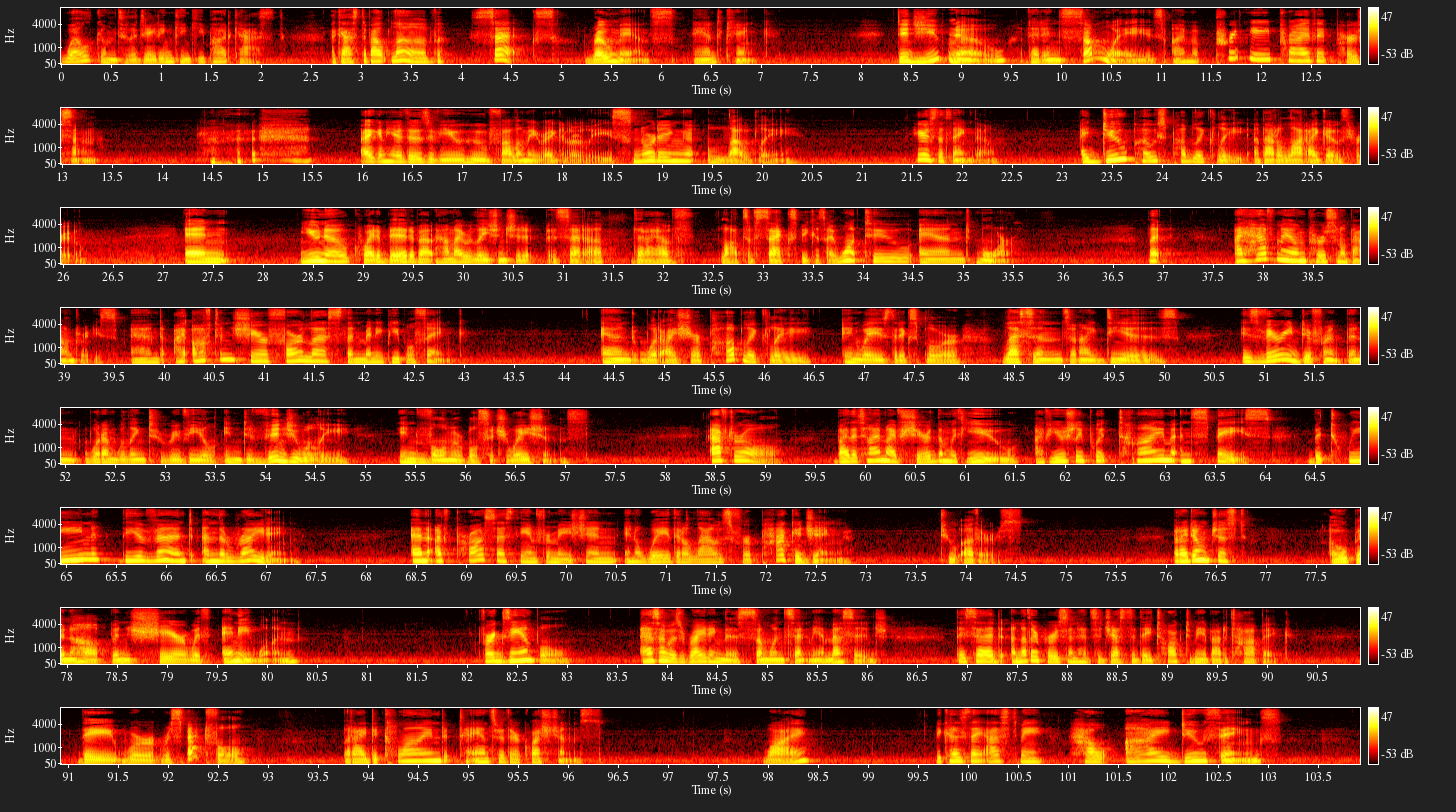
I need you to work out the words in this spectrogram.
Welcome to the Dating Kinky Podcast, a cast about love, sex, romance, and kink. Did you know that in some ways I'm a pretty private person? I can hear those of you who follow me regularly snorting loudly. Here's the thing though I do post publicly about a lot I go through. And you know quite a bit about how my relationship is set up, that I have lots of sex because I want to, and more. But I have my own personal boundaries, and I often share far less than many people think. And what I share publicly in ways that explore lessons and ideas is very different than what I'm willing to reveal individually in vulnerable situations. After all, by the time I've shared them with you, I've usually put time and space between the event and the writing. And I've processed the information in a way that allows for packaging to others. But I don't just open up and share with anyone. For example, as I was writing this, someone sent me a message they said another person had suggested they talk to me about a topic. They were respectful, but I declined to answer their questions. Why? Because they asked me how I do things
